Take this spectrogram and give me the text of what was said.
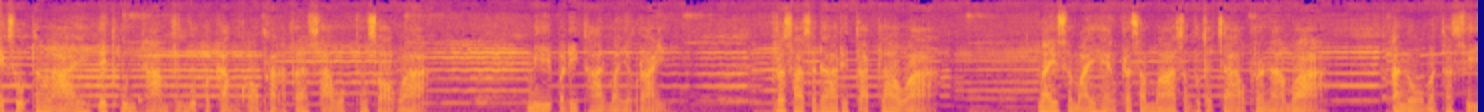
ภิกษุทั้งหลายได้ทูลถามถึงบุพกรรมของพระอัครสาวกทั้งสองว่า มีปณิธานมาอย่างไร พระศาสดาได้ตรัสเล่าว่า ในสมัยแห่งพระสัมมาสัมพุทธเจ้าพระนามว่า อโนมัทสี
